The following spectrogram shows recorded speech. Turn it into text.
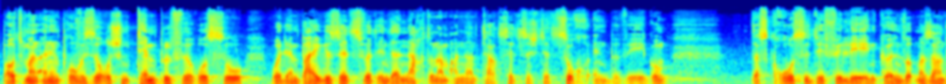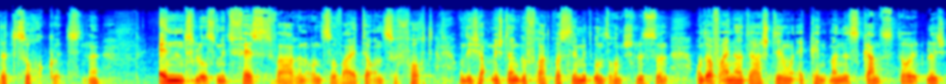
baut man einen provisorischen Tempel für Rousseau, wo er dann beigesetzt wird in der Nacht und am anderen Tag setzt sich der Zug in Bewegung das große Defilé in Köln, wird man sagen, der Zuchgüt. Ne? Endlos mit Festwagen und so weiter und so fort. Und ich habe mich dann gefragt, was denn mit unseren Schlüsseln? Und auf einer Darstellung erkennt man es ganz deutlich,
